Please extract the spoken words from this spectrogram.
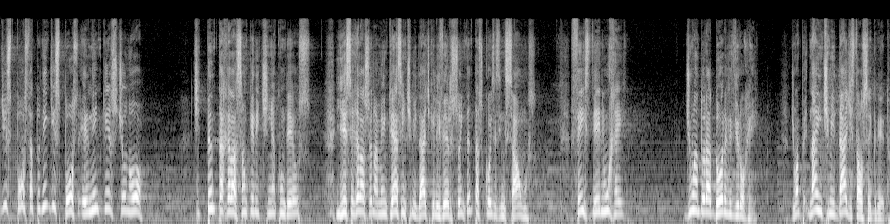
disposto a tudo, nem disposto, ele nem questionou de tanta relação que ele tinha com Deus. E esse relacionamento e essa intimidade que ele versou em tantas coisas em Salmos, fez dele um rei. De um adorador ele virou rei. Uma, na intimidade está o segredo.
